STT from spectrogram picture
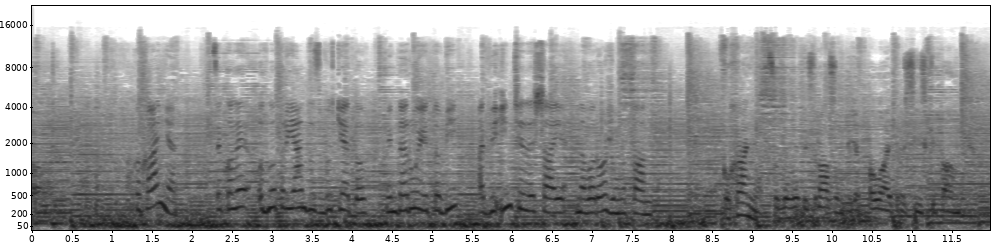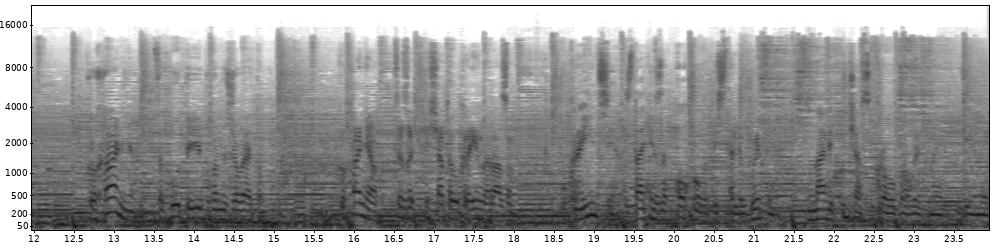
танки. Кохання це коли одну троянду з букету він дарує тобі, а дві інші лишає на ворожому танку. Кохання це дивитись разом, як палають російські танки. Кохання це бути її бронежилетом. Кохання це захищати Україну разом. Українці здатні закохуватись та любити навіть під час кровопролитної війни.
